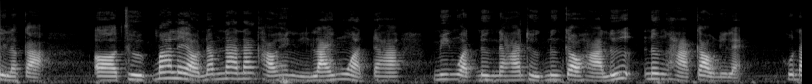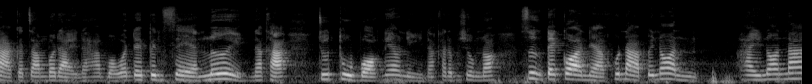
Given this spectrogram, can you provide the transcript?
ยแล้วก็เอ่อถึกมาแล้วน้ำหน้านั่งขาวแห่งนี้หลายงวดนะคะ มีงวดหนึ่งนะคะถึง1เก่าหาหรือ1หาเก่านี่แหละ คุณนาก็จำบ่ได้นะคะ บอกว่าได้เป็นแสนเลยนะคะ จุดถูกบอกแนวนี้นะคะท่านผู้ชมเนาะซึ่งแต่ก่อนเนี่ยคุณนาไปนอนไฮนอนหน้า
